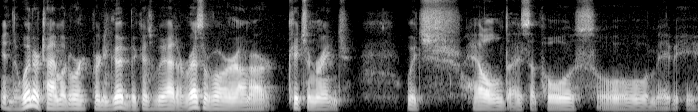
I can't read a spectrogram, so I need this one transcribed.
In the wintertime, it worked pretty good because we had a reservoir on our kitchen range, which held, I suppose, oh, maybe,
